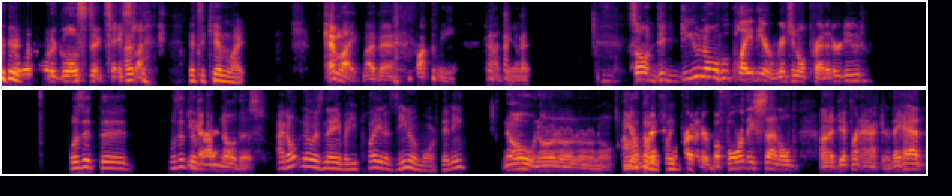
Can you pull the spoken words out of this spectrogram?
I wonder what a glow stick tastes I- like. it's a Kim light. Chemlight, my bad. Fuck me. God damn it. So, did do you know who played the original Predator, dude? Was it the was it the? You the gotta know this. I don't know his name, but he played a xenomorph, didn't he? No, no, no, no, no, no, no, no. The Oh, I thought he original played- Predator. Before they settled on a different actor, they had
